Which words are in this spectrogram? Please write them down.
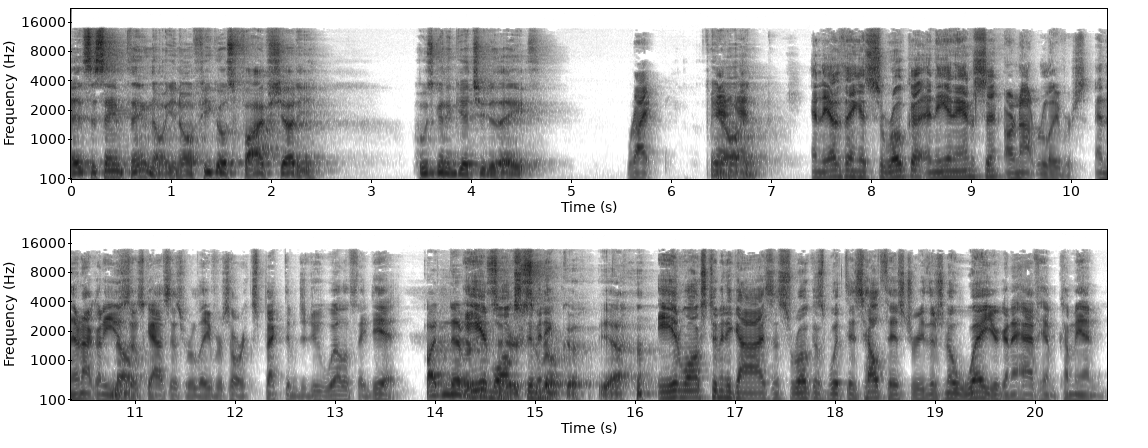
It's the same thing though. You know, if he goes five shutty, who's going to get you to the eighth? Right. You and, know, and, and the other thing is Soroka and Ian Anderson are not relievers, and they're not going to use no. those guys as relievers or expect them to do well if they did. I'd never Ian walks too Soroka. Many, yeah. Ian walks too many guys, and Soroka's with his health history. There's no way you're going to have him come in.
